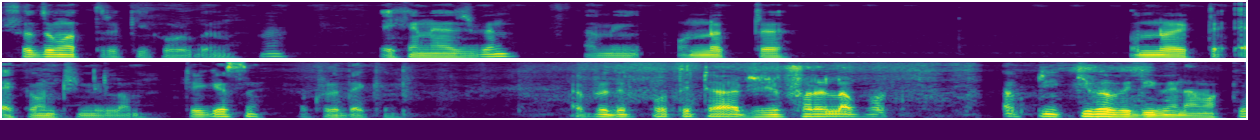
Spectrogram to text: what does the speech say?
শুধুমাত্র কি করবেন হ্যাঁ এখানে আসবেন, আমি অন্য একটা অন্য একটা অ্যাকাউন্ট নিলাম। ঠিক আছে? আপনারা দেখেন। আপনাদের প্রতিটা রেফারেল আপনি কীভাবে দিবেন আমাকে?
